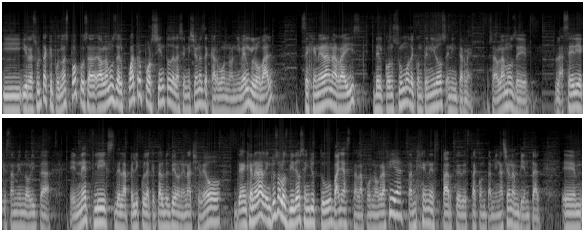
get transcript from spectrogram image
Y, resulta que pues no es poco, o sea, hablamos del 4% de las emisiones de carbono a nivel global se generan a raíz del consumo de contenidos en Internet. O sea, hablamos de la serie que están viendo ahorita en Netflix, de la película que tal vez vieron en HBO, en general, incluso los videos en YouTube, vaya hasta la pornografía, también es parte de esta contaminación ambiental. Eh,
